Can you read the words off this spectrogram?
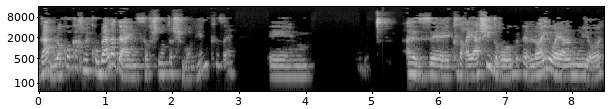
גם לא כל כך מקובל עדיין, סוף שנות ה-80 כזה, אז כבר היה שדרוג, לא היו היעלמויות,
